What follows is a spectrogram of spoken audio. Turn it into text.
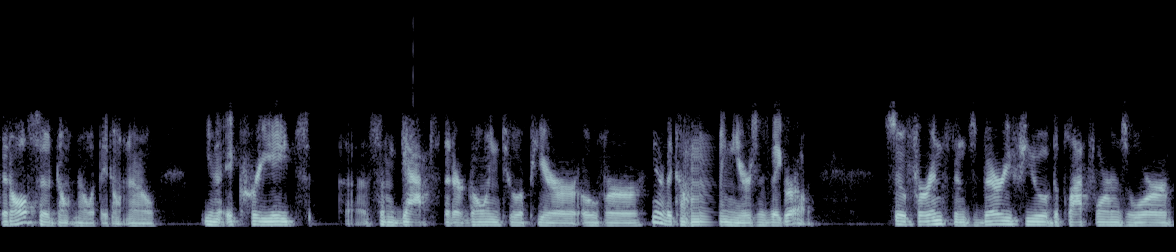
that also don't know what they don't know, you know, it creates uh, some gaps that are going to appear over, you know, the coming years as they grow. So for instance, very few of the platforms or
